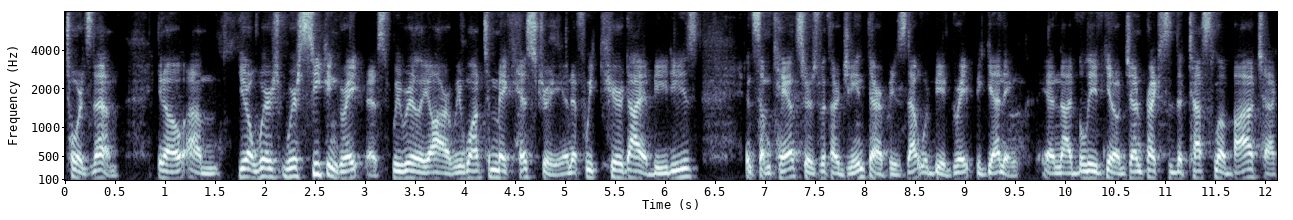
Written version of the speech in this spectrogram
towards them. You know, um, you know, we're we're seeking greatness. We really are. We want to make history, and if we cure diabetes and some cancers with our gene therapies, that would be a great beginning. And I believe, you know, Genprex is the Tesla of biotech.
